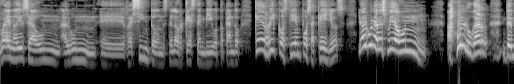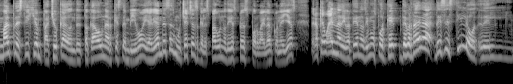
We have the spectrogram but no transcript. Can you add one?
bueno, irse a algún eh, recinto donde esté la orquesta en vivo tocando. Qué ricos tiempos aquellos. Yo alguna vez fui a un, a un lugar de mal prestigio en Pachuca donde tocaba una orquesta en vivo y habían de esas muchachas que les pago unos 10 pesos por bailar con ellas. Pero qué buena, divertida nos dimos porque de verdad era de ese estilo, del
